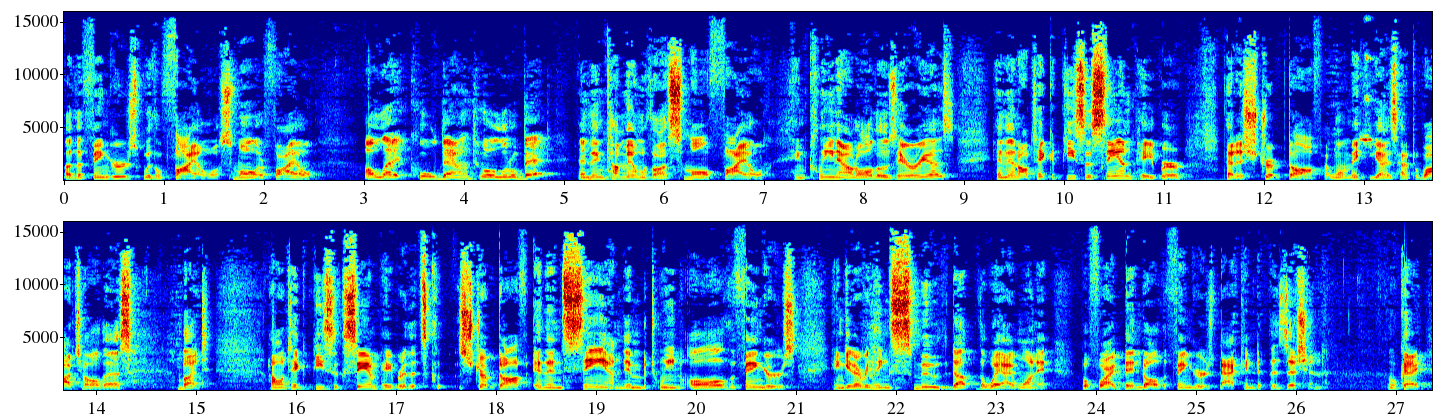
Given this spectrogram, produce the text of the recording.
of the fingers with a file, a smaller file. I'll let it cool down to a little bit and then come in with a small file and clean out all those areas. And then I'll take a piece of sandpaper that is stripped off. I won't make you guys have to watch all this, but I want to take a piece of sandpaper that's stripped off and then sand in between all the fingers and get everything smoothed up the way I want it before I bend all the fingers back into position. Okay?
